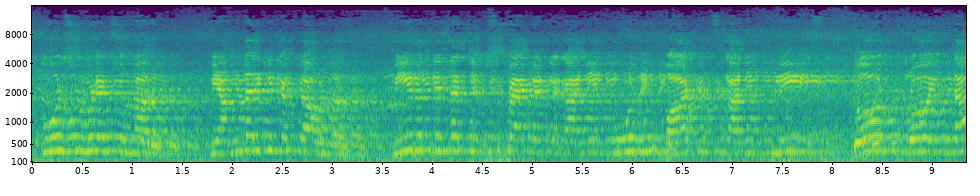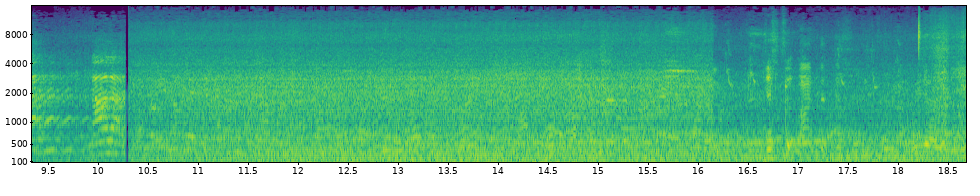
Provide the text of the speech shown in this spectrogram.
స్కూల్ స్టూడెంట్స్ ఉన్నారు మీ అందరికీ చెప్తా ఉన్నాను మీరు తిన్న చిప్స్ ప్యాకెట్లు కానీ కూల్ డ్రింక్ బాటిల్స్ కానీ please don't throw in the నాలా జస్ట్ ఈ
